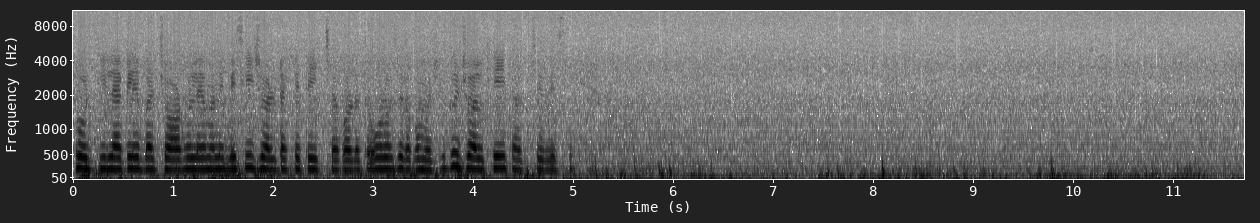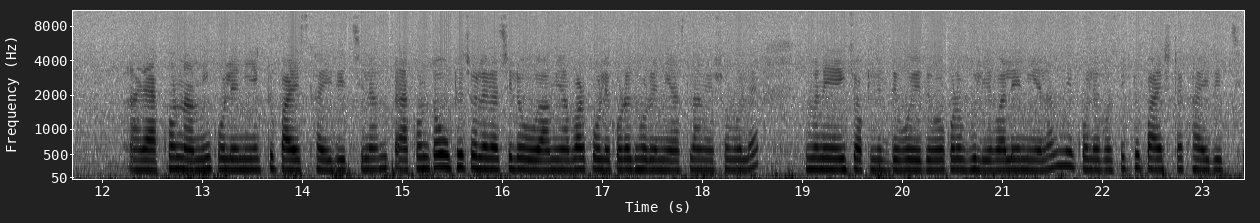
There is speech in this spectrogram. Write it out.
সর্দি লাগলে বা জ্বর হলে মানে বেশি জলটা খেতে ইচ্ছা করে, তো ওরও সেরকম হয়েছে, শুধু জল খেয়েই থাকছে বেশি। আর এখন আমি কোলে নিয়ে একটু পায়েস খাইয়ে দিচ্ছিলাম এখন তো উঠে চলে গেছিল ও, আমি আবার কোলে করে ধরে নিয়ে আসলাম এসো বলে। মানে এই চকলেট দেবো এই দেবো করে ভুলিয়ে ভালিয়ে নিয়ে এলাম, নিয়ে কোলে বসে একটু পায়েসটা খাইয়ে দিচ্ছি।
